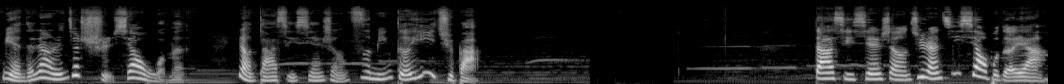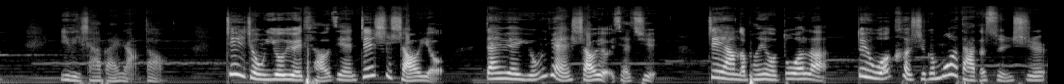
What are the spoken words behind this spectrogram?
免得让人家耻笑我们，让达西先生自鸣得意去吧。达西先生居然讥笑不得呀！伊丽莎白嚷道。这种优越条件真是少有，但愿永远少有下去。这样的朋友多了，对我可是个莫大的损失。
